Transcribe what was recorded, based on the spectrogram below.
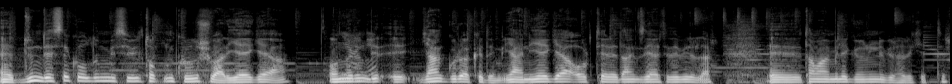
Evet, dün destek olduğum bir sivil toplum kuruluşu var YGA. Onların Yani? bir e, Young Guru Akademi yani YGA Org.tr'den ziyaret edebilirler. E, tamamıyla gönüllü bir harekettir.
